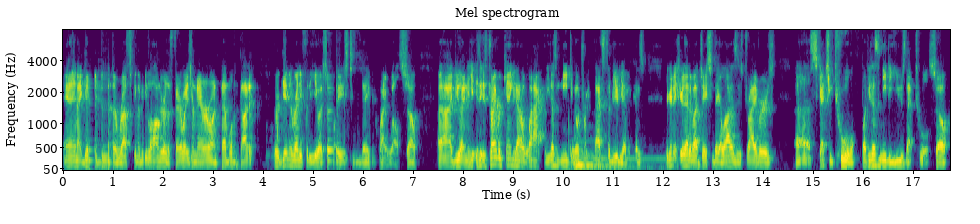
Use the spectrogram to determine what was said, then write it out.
And I mention that the rough's going to be longer. The fairways are narrow on Pebble. They got it. They're getting it ready for the US Open today quite well. So uh, I do. And he- his driver can get out of whack, but he doesn't need to go try. That's the beauty of it because you're going to hear that about Jason Day a lot. Is his driver's uh, a sketchy tool, but he doesn't need to use that tool. So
